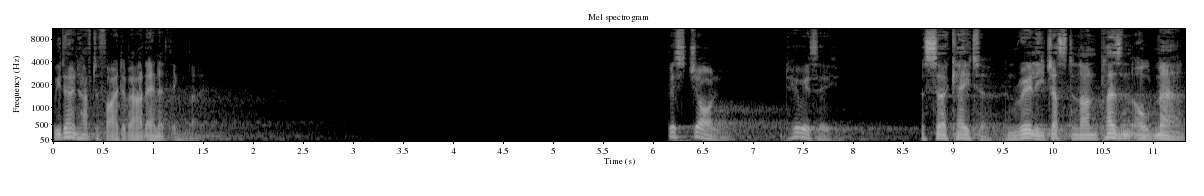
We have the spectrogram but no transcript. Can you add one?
We don't have to fight about anything, though. This John, who is he? A Circator, and really just an unpleasant old man.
